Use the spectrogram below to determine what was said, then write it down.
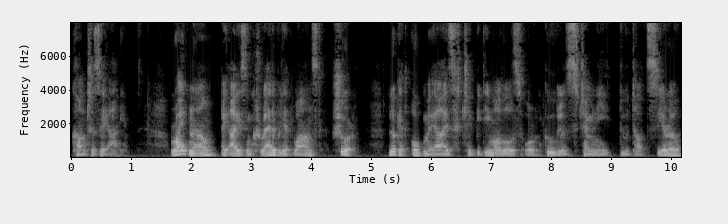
conscious AI? Right now, AI is incredibly advanced, sure. Look at OpenAI's GPT models or Google's Gemini 2.0.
